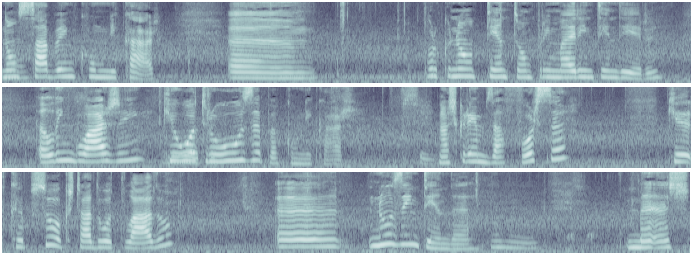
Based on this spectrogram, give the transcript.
não sabem comunicar. Ahm, porque não tentam primeiro entender a linguagem que o outro usa para comunicar. Sim. Nós queremos à força que, que a pessoa que está do outro lado ah, nos entenda. Uhum. Mas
